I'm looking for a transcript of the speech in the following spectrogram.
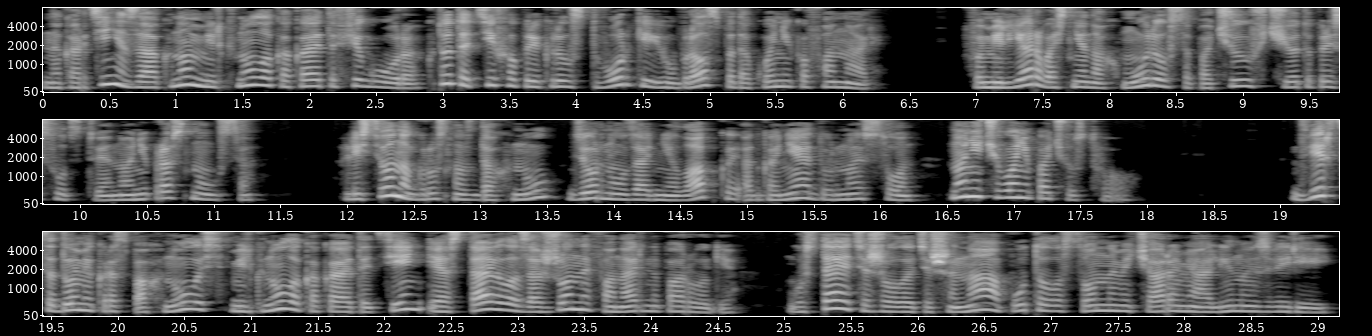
На картине за окном мелькнула какая-то фигура. Кто-то тихо прикрыл створки и убрал с подоконника фонарь. Фамильяр во сне нахмурился, почуяв чье-то присутствие, но не проснулся. Лисенок грустно вздохнул, дернул задней лапкой, отгоняя дурной сон, но ничего не почувствовал. Дверца домика распахнулась, мелькнула какая-то тень и оставила зажженный фонарь на пороге. Густая тяжелая тишина опутала сонными чарами Алину и зверей.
